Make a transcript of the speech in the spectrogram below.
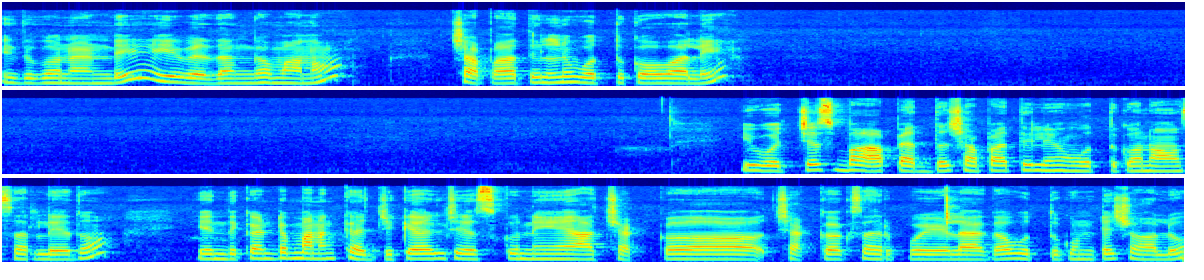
ఇదిగోనండి ఈ విధంగా మనం చపాతీలని ఒత్తుకోవాలి. ఇవి వచ్చేసి బాగా పెద్ద చపాతీలు ఏమి ఒత్తుకొని అవసరం లేదు. ఎందుకంటే మనం కజ్జికాయలు చేసుకుని ఆ చెక్క చెక్కకు సరిపోయేలాగా ఒత్తుకుంటే చాలు.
